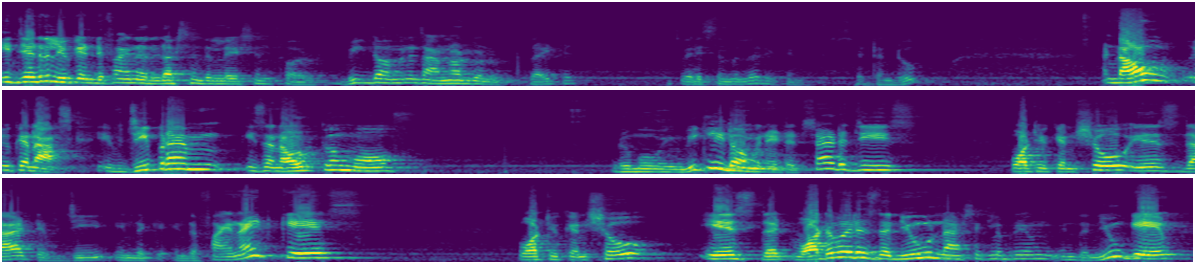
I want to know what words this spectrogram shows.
in general you can define a reduction relation for weak dominance. I'm not going to write it. It's very similar. You can sit and do. And now you can ask if G prime is an outcome of removing weakly dominated strategies, what you can show is that if G in the in the finite case, what you can show is that whatever is the new Nash equilibrium in the new game,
